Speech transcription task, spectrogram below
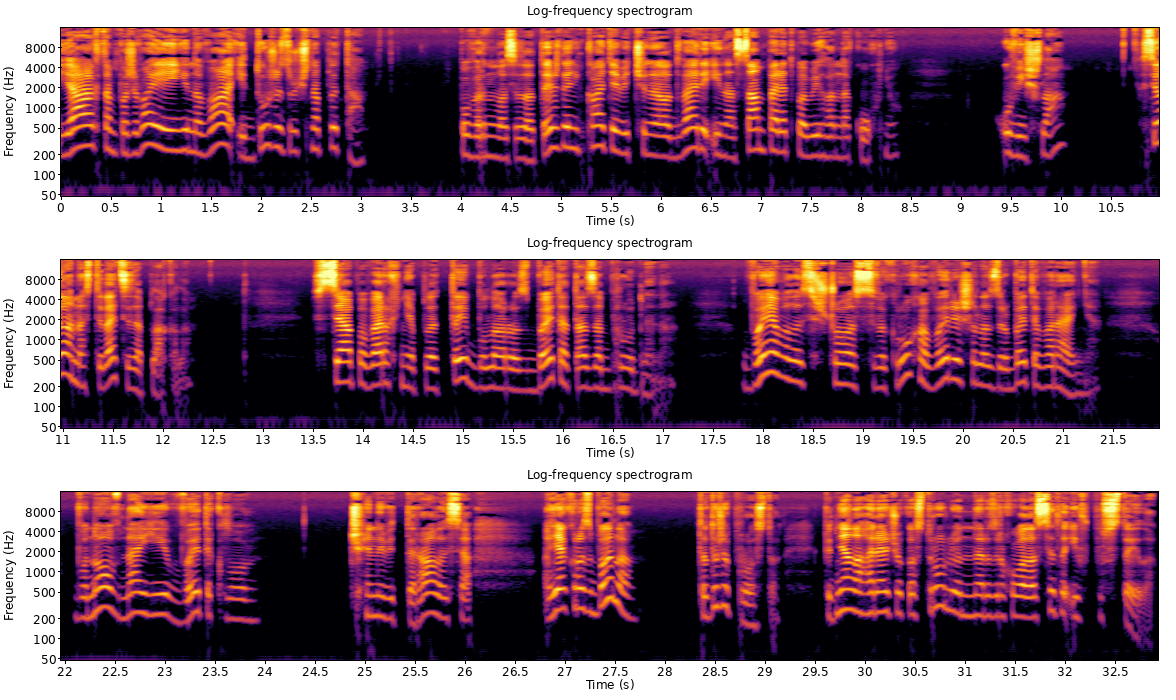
як там поживає її нова і дуже зручна плита. Повернулася за тиждень, Катя відчинила двері і насамперед побігла на кухню. Увійшла, сіла на стілець і заплакала. Вся поверхня плити була розбита та забруднена. Виявилось, що свекруха вирішила зробити варення. Воно в неї витекло чи не відтиралося. А як розбила? Та дуже просто. Підняла гарячу каструлю, не розрахувала сили і впустила.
